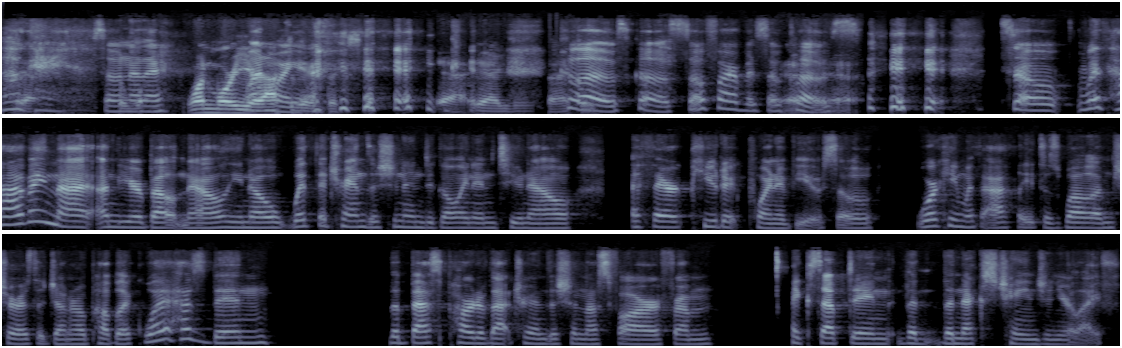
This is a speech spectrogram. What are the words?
Okay, yeah. so, so another one more year one after more year. the Olympics. yeah, yeah, exactly. Close, close. So far, but so yeah, close. Yeah. so with having that under your belt now, you know, with the transition into going into now a therapeutic point of view. So working with athletes as well, I'm sure as a general public, what has been the best part of that transition thus far from accepting the the next change in your life?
